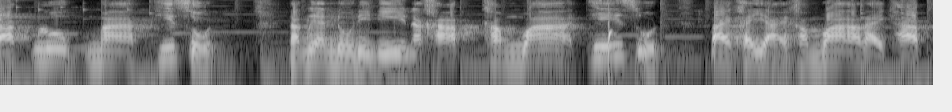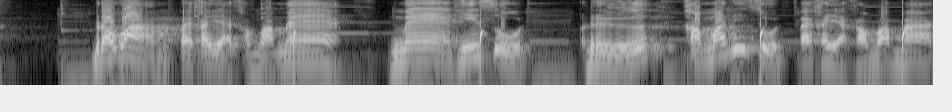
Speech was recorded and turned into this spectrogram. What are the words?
รักลูกมากที่สุด นักเรียนดูดีๆนะครับคำว่าที่สุดไปขยายคำว่าอะไรครับ ระหว่างไปขยายคำว่าแม่ แม่ที่สุด หรือคำว่าที่สุดไปขยายคำว่ามาก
